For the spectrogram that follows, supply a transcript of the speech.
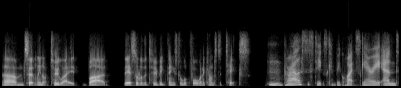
Um, certainly not too late, but they're sort of the two big things to look for when it comes to ticks. Mm, paralysis tics can be quite scary. And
